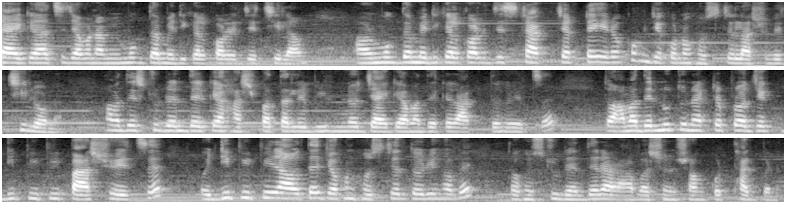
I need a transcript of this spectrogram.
জায়গা আছে, যেমন আমি মুগদা মেডিকেল কলেজে ছিলাম। আমার মুগদা মেডিকেল কলেজের স্ট্রাকচারটা এরকম যে কোনো হোস্টেল আসলে ছিল না। আমাদের স্টুডেন্টদেরকে হাসপাতালের বিভিন্ন জায়গায় আমাদেরকে রাখতে হয়েছে। তো আমাদের নতুন একটা প্রজেক্ট ডিপিপি পাস হয়েছে। ওই ডিপিপির আওতায় যখন হোস্টেল তৈরি হবে, তখন স্টুডেন্টদের আর আবাসন সংকট থাকবে না।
